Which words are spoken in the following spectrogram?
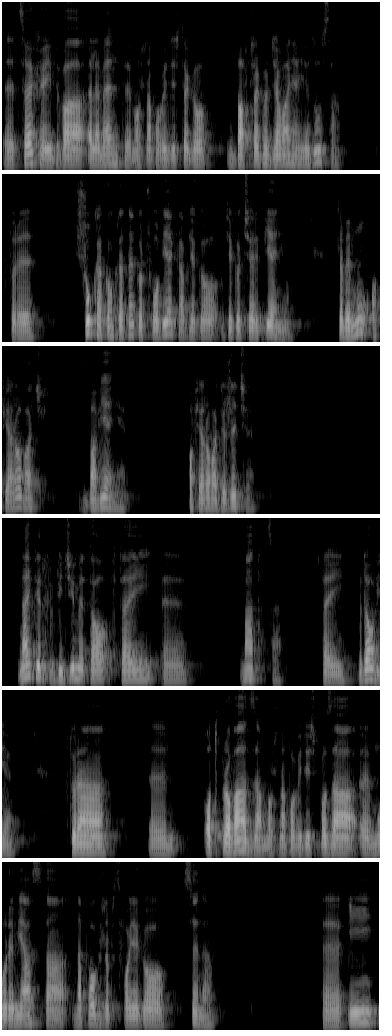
e, cechy i dwa elementy, można powiedzieć, tego zbawczego działania Jezusa, który szuka konkretnego człowieka w jego, w jego cierpieniu, żeby mu ofiarować zbawienie, ofiarować życie. Najpierw widzimy to w tej y, matce, tej wdowie, która y, odprowadza, można powiedzieć, poza y, mury miasta na pogrzeb swojego syna. Y, I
